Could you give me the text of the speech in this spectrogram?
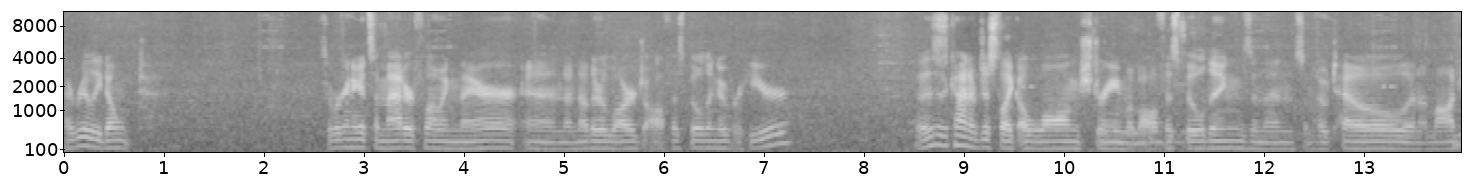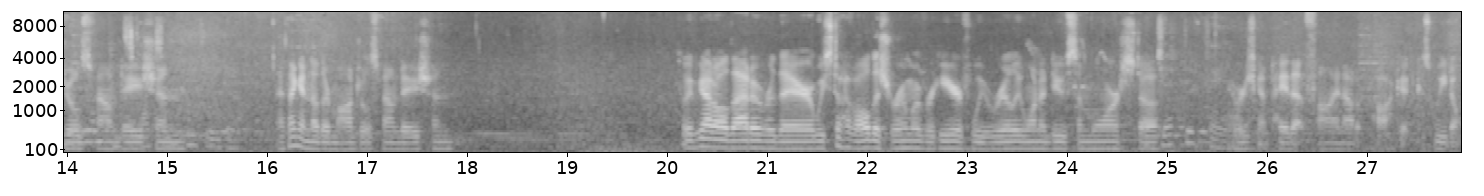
I really don't. So we're going to get some matter flowing there and another large office building over here. this is kind of just like a long stream of office buildings and then some hotel and a modules foundation. I think another modules foundation. So we've got all that over there. We still have all this room over here if we really want to do some more stuff. And we're just going to pay that fine out of pocket because we don't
